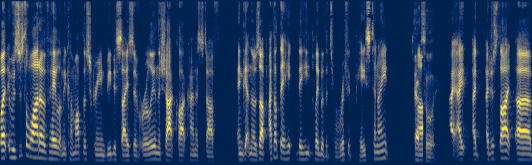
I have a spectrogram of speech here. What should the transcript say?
but it was just a lot of hey, let me come off the screen, be decisive early in the shot clock kind of stuff, and getting those up. I thought they the Heat played with a terrific pace tonight. Absolutely. Um, I, I I just thought uh,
